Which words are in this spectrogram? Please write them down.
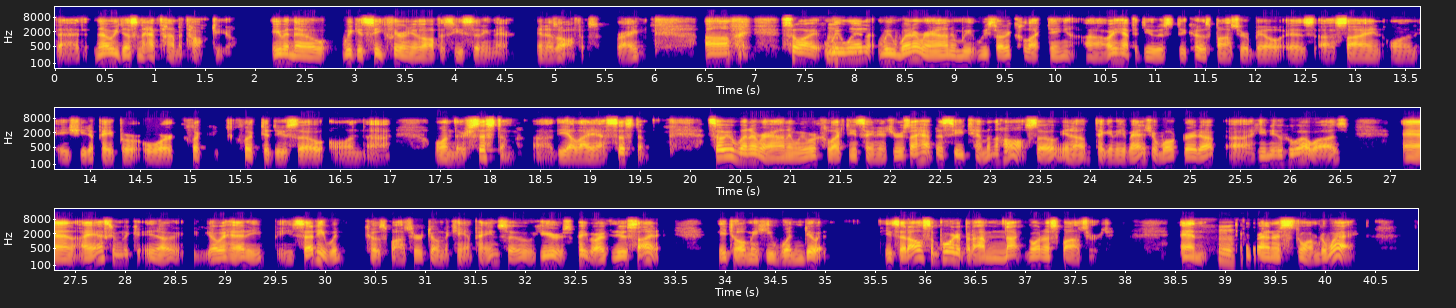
that no, he doesn't have time to talk to you. Even though we could see clearly in his office, he's sitting there in his office, right? Um, so I, we hmm. went we went around and we, we started collecting. Uh, all you have to do is to co-sponsor a bill is uh, sign on a sheet of paper or click click to do so on uh, on their system, uh, the LIS system. So we went around and we were collecting signatures. I happened to see Tim in the hall, so you know, taking the advantage, I walked right up. Uh, he knew who I was, and I asked him to, you know, go ahead. He he said he would co-sponsor during the campaign. So here's paper. All I have to do is sign it. He told me he wouldn't do it. He said, I'll support it, but I'm not going to sponsor it. And hmm. and stormed away.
